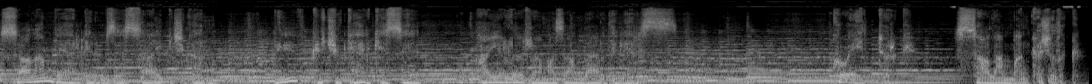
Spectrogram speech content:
Sağlam değerlerimize sahip çıkan büyük küçük herkese hayırlı Ramazanlar dileriz. Kuveyt Türk, sağlam bankacılık.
